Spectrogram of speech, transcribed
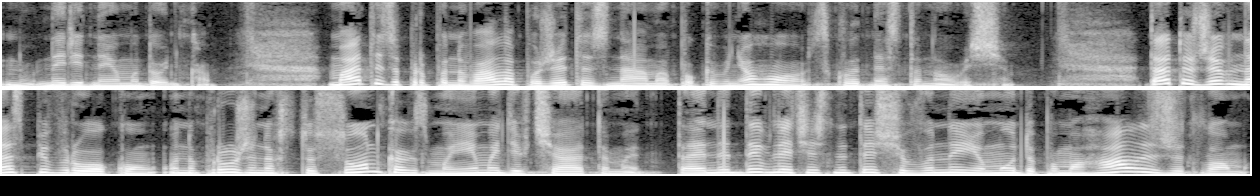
ну, не рідна йому донька, мати запропонувала пожити з нами, поки в нього складне становище. Тато жив нас півроку у напружених стосунках з моїми дівчатами. Та не дивлячись на те, що вони йому допомагали з житлом,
